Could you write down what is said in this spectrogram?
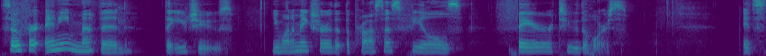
So, for any method that you choose, you want to make sure that the process feels fair to the horse. It's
